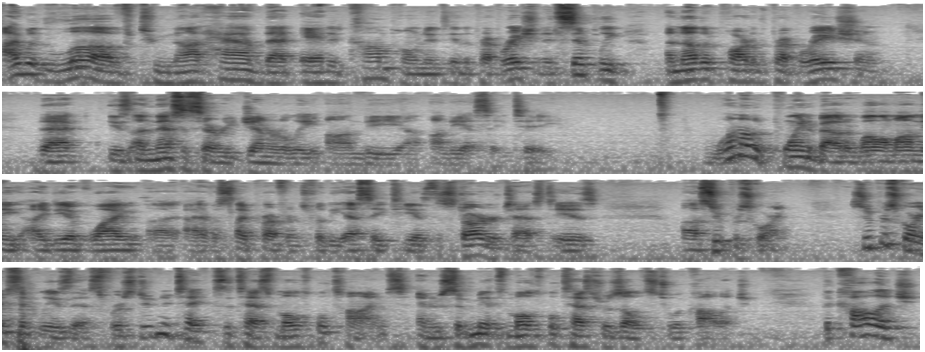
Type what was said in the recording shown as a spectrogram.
I would love to not have that added component in the preparation. It's simply another part of the preparation that is unnecessary generally on the uh, on the SAT. One other point about it, while I'm on the idea of why uh, I have a slight preference for the SAT as the starter test, is uh, superscoring. Superscoring simply is this: for a student who takes a test multiple times and who submits multiple test results to a college, the college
